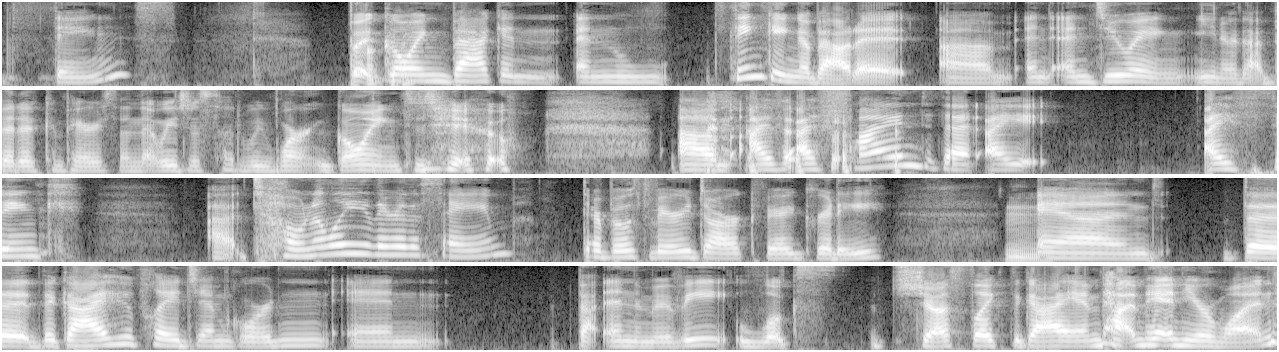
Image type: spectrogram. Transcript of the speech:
things. But going back and, and thinking about it um, and, and doing, you know, that bit of comparison that we just said we weren't going to do, um, I, I find that I, I think uh, tonally they're the same. They're both very dark, very gritty and the the guy who played Jim Gordon in in the movie looks just like the guy in Batman Year One.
